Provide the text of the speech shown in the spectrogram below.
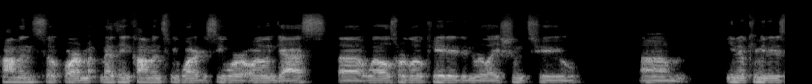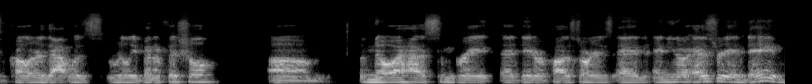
comments, so our methane comments, we wanted to see where oil and gas uh, wells were located in relation to um, you know, communities of color. That was really beneficial. Um, NOAA has some great uh, data repositories, and and you know, Esri and Dave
